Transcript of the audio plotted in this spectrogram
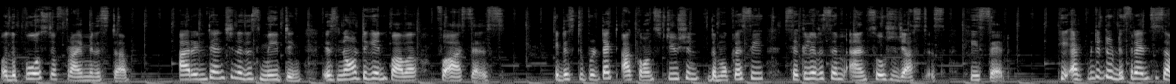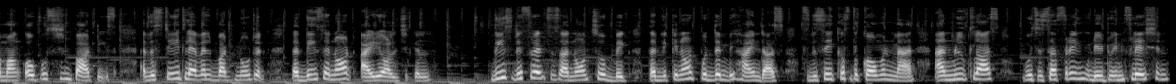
or the post of Prime Minister. Our intention at this meeting is not to gain power for ourselves. It is to protect our constitution, democracy, secularism, and social justice, he said. He admitted to differences among opposition parties at the state level but noted that these are not ideological. These differences are not so big that we cannot put them behind us for the sake of the common man and middle class which is suffering due to inflation,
